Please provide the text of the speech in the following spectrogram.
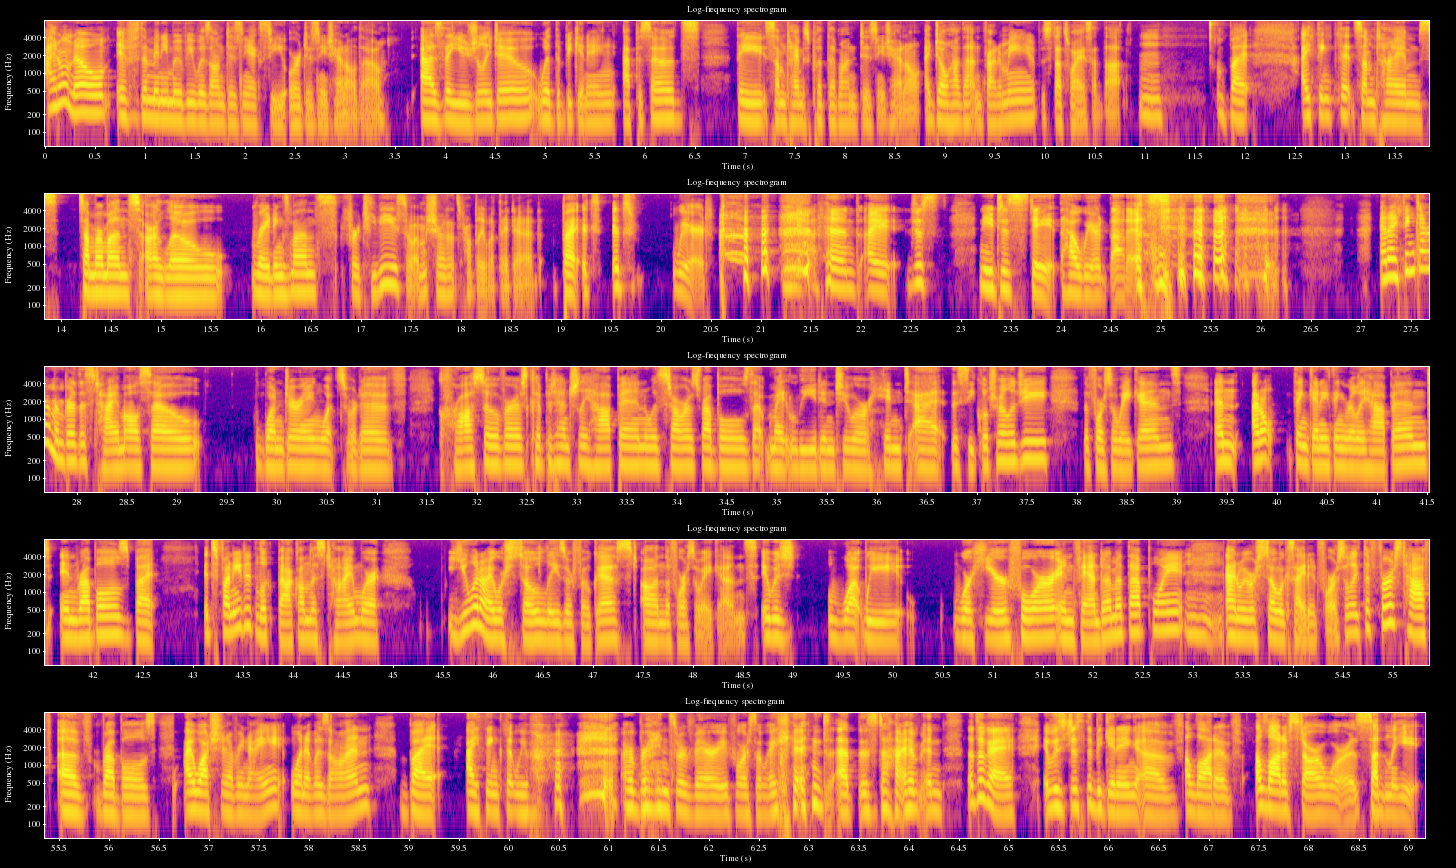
I don't know if the mini movie was on Disney XD or Disney Channel though, as they usually do with the beginning episodes. They sometimes put them on Disney Channel. I don't have that in front of me, so that's why I said that. Mm. But I think that sometimes summer months are low ratings months for TV, so I'm sure that's probably what they did. But it's it's weird. Yeah. and I just need to state how weird that is. and I think I remember this time also wondering what sort of crossovers could potentially happen with Star Wars Rebels that might lead into or hint at the sequel trilogy, The Force Awakens. And I don't think anything really happened in Rebels, but it's funny to look back on this time where you and I were so laser focused on The Force Awakens. It was what we were here for in fandom at that point Mhm. and we were so excited for. So like the first half of Rebels, I watched it every night when it was on, but I think that we were our brains were very Force Awakened at this time and that's okay. It was just the beginning of a lot of a lot of Star Wars suddenly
